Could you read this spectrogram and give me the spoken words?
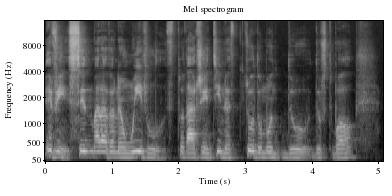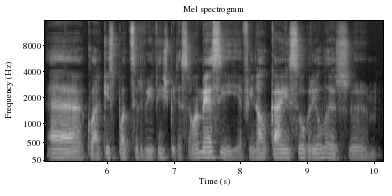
enfim, sendo Maradona um ídolo de toda a Argentina, de todo o mundo do, do futebol, uh, claro que isso pode servir de inspiração a Messi e afinal caem sobre ele as. Uh,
